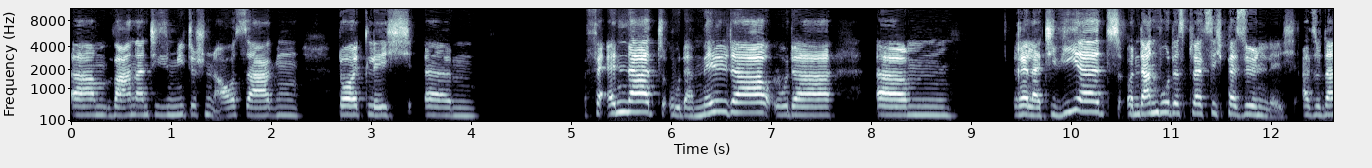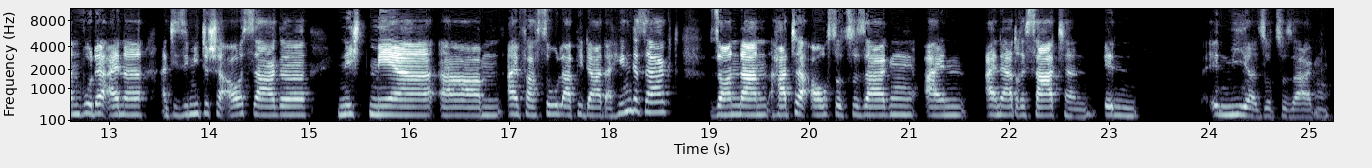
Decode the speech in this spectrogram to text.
ähm, waren antisemitischen Aussagen deutlich ähm, verändert oder milder oder ähm, relativiert und dann wurde es plötzlich persönlich. Also dann wurde eine antisemitische Aussage nicht mehr ähm, einfach so lapidar dahingesagt, sondern hatte auch sozusagen ein, eine Adressatin in, in mir sozusagen.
